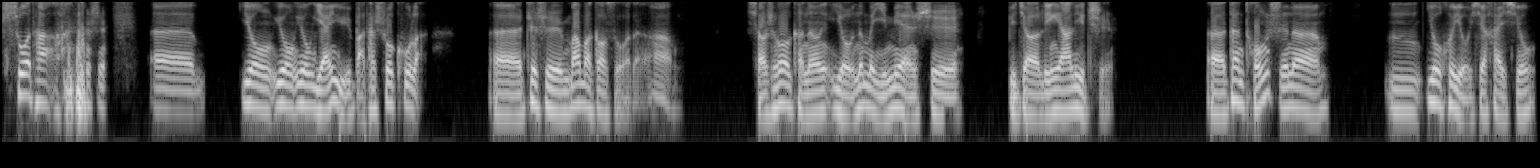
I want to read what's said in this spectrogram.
说他啊，就是呃，用用用言语把他说哭了。呃，这是妈妈告诉我的啊。小时候可能有那么一面是比较伶牙俐齿，呃，但同时呢，嗯，又会有一些害羞，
